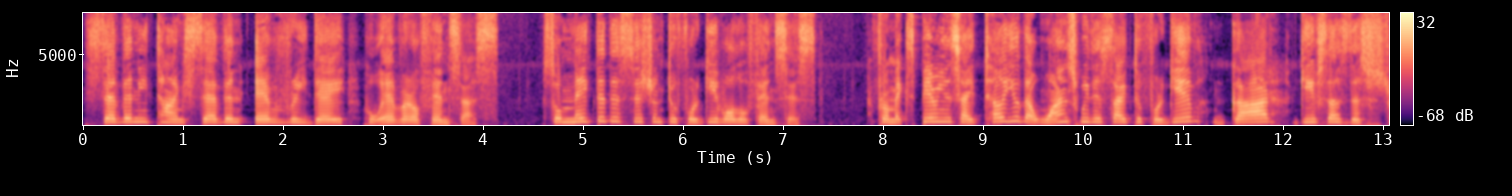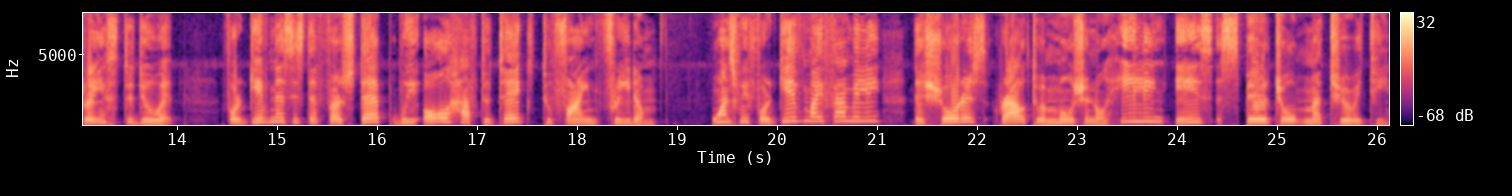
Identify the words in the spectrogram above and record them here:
70 times 7 every day whoever offends us. So make the decision to forgive all offenses. From experience, I tell you that once we decide to forgive, God gives us the strength to do it. Forgiveness is the first step we all have to take to find freedom. Once we forgive my family, the shortest route to emotional healing is spiritual maturity.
